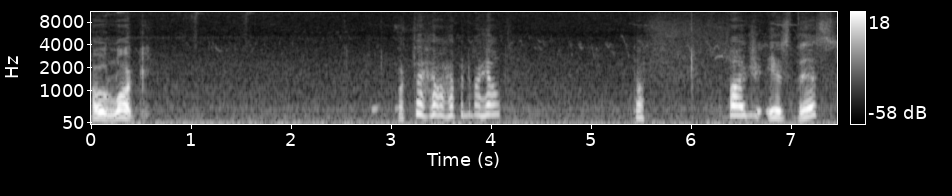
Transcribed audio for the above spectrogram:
Oh, look. What the hell happened to my health? The fudge is this?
